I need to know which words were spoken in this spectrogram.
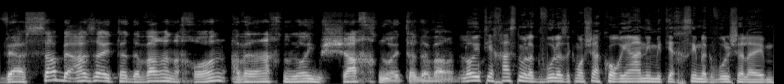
ועשה בעזה את הדבר הנכון, אבל אנחנו לא המשכנו את הדבר הנכון. לא התייחסנו לגבול הזה כמו שהקוריאנים מתייחסים לגבול שלהם.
